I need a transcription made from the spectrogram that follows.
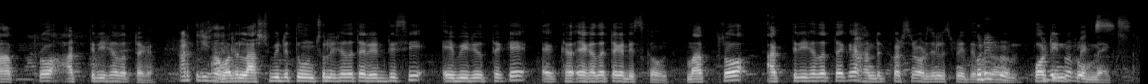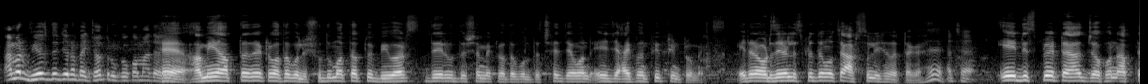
মাত্র আটত্রিশ হাজার টাকা। আমাদের লাস্ট ভিডিওতে উনচল্লিশ হাজার টাকা রেট দিছি এই ভিডিও থেকে এক হাজার টাকা ডিসকাউন্ট মাত্র ろ。আটত্রিশ হাজার টাকায় হান্ড্রেড পার্সেন্ট অরিজিনাল ডিসপ্লে নিতে পারবেন ফোরটিন প্রো ম্যাক্স আমার ভিউয়ারদের জন্য ভাই যতটুকু কমাতে হ্যাঁ আমি আপনাদের একটা কথা বলি। শুধুমাত্র আপনার ভিউয়ার্সদের উদ্দেশ্যে আমি একটা কথা বলতে চাই যেমন এই যে আইফোন ফিফটিন প্রো ম্যাক্স এটার অরিজিনাল ডিসপ্লে দাম হচ্ছে আটচল্লিশ হাজার টাকা হ্যাঁ? আচ্ছা। এই ডিসপ্লেটা যখন আপনি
